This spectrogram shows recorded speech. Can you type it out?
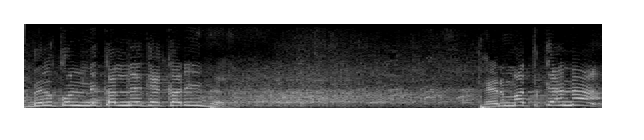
बिल्कुल निकलने के करीब है। फिर मत कहना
